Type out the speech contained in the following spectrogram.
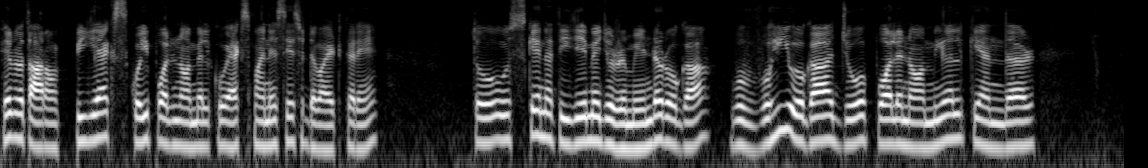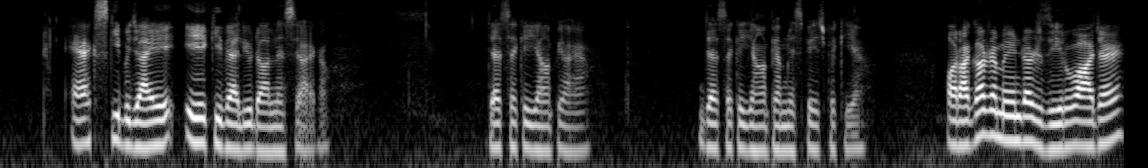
फिर बता रहा हूँ पी एक्स कोई पोलिनोमियल को एक्स माइनस ए से डिवाइड करें तो उसके नतीजे में जो रिमाइंडर होगा, वो वही होगा जो पोलिनोमियल के अंदर एक्स की बजाय ए की वैल्यू डालने से आएगा। जैसे कि यहाँ पे आया, जैसे कि यहाँ पे हमने इस पेज पे किया। और अगर रिमाइंडर ज़ीरो आ जाए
